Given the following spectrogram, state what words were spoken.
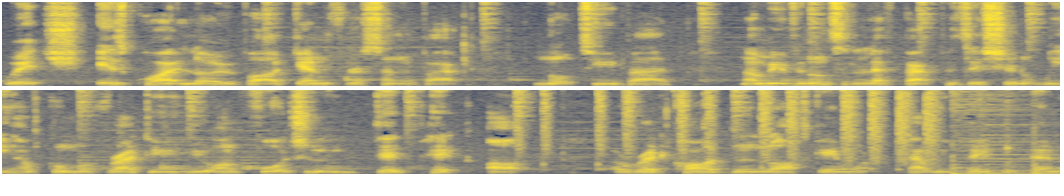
which is quite low, but again for a centre back, not too bad. Now moving on to the left back position, we have gone with Radu, who unfortunately did pick up a red card in the last game that we played with him.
